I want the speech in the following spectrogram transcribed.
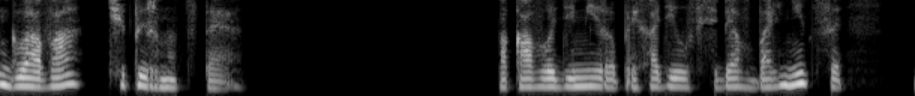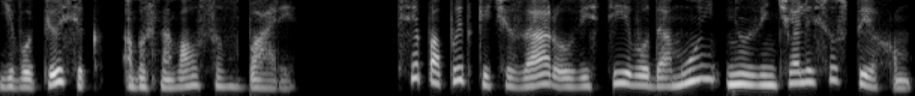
Глава 14 Пока Владимира приходил в себя в больнице, его песик обосновался в баре. Все попытки Чезаро увести его домой не увенчались успехом.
